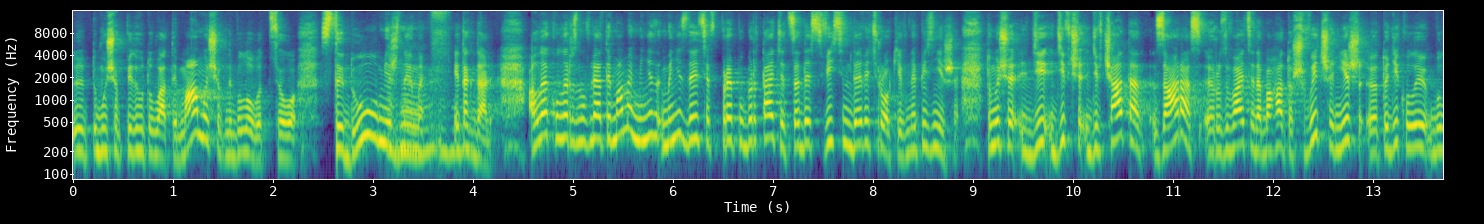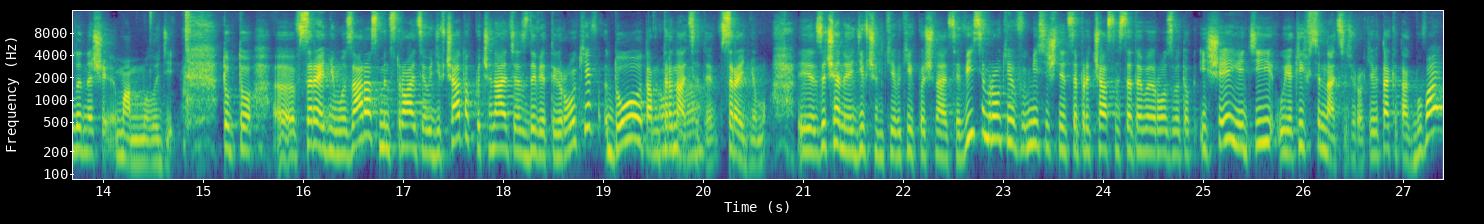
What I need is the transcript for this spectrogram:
е, тому щоб підготувати маму, щоб не було от цього стиду між ними і так далі. Але коли розмовляти мами, мені, мені здається, в препубертаті це десь 8-9 років, не пізніше. Тому що дівч- дівчата зараз розвиваються набагато швидше, ніж е, тоді, коли були наші мами молоді. Тобто, е, в середньому зараз менструація у дівчаток починається з 9 років до там 13 в середньому. І, звичайно, є дівчинки, в яких починається 8 років місячні, це предчасний статевий розвиток, і ще є ті, у яких 17 років. І так і так буває.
